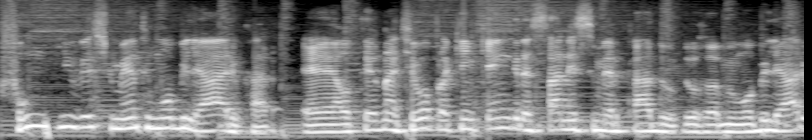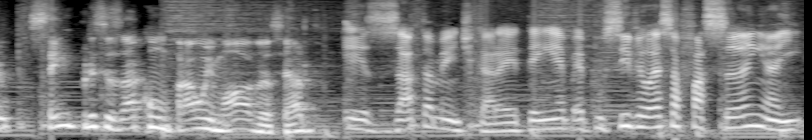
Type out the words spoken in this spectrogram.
Fundo de investimento imobiliário, cara. É alternativa para quem quer ingressar nesse mercado do ramo imobiliário sem precisar comprar um imóvel, certo? Exatamente, cara. É, tem, é, é possível essa façanha aí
